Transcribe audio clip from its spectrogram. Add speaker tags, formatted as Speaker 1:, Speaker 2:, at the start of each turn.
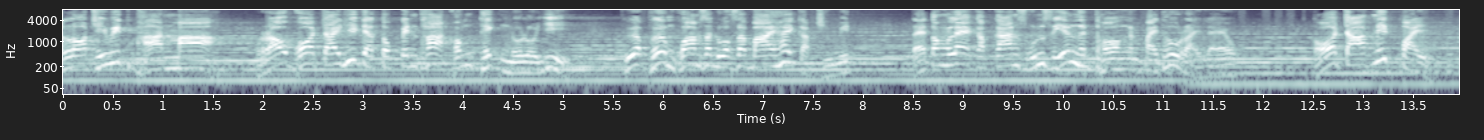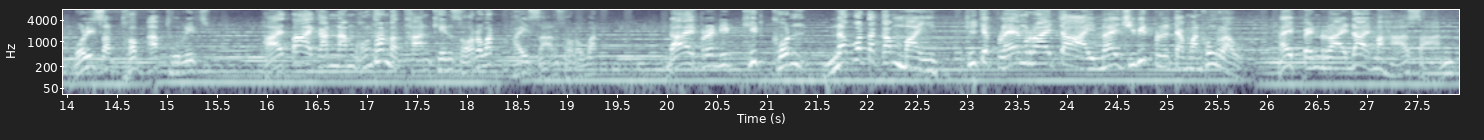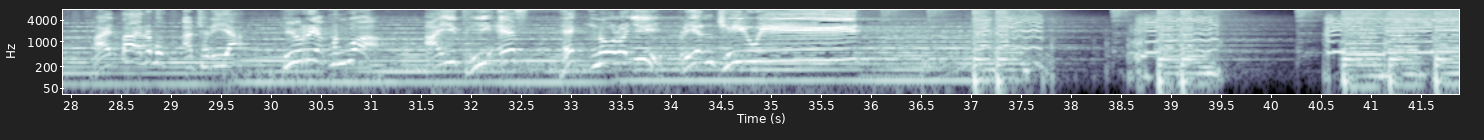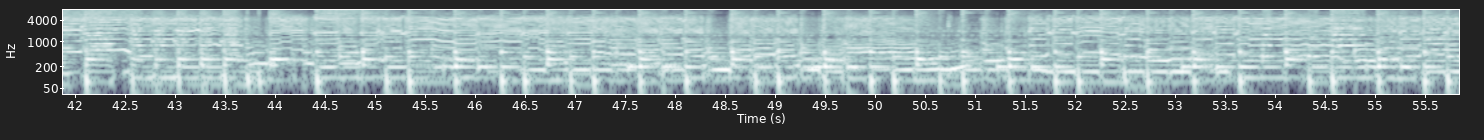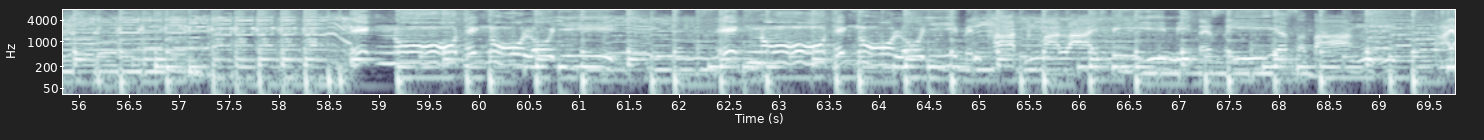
Speaker 1: ตลอดชีวิตผ่านมา เราพอใจที่จะตกเป็นทาสของเทคโนโลยี เพื่อเพิ่มความสะดวกสบายให้กับชีวิต แต่ต้องแลกกับการสูญเสียเงินทองกันไปเท่าไหร่แล้ว ต่อจากนี้ไปบริษัทท็อปอัพทูริสภายใต้การนำของท่านประธานเคนสรวัตรไพศาลสรวัตรได้ประดิษฐ์คิดค้นนวัตกรรมใหม่ที่จะแปลงรายจ่ายในชีวิตประจำวันของเรา ให้เป็นรายได้มหาศาล ภายใต้ระบบอัจฉริยะ ที่เรียกมันว่า ITS เทคโนโลยีเปลี่ยนชีวิต เป็นทาสมันมาหลายปี มีแต่เสียสตางค์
